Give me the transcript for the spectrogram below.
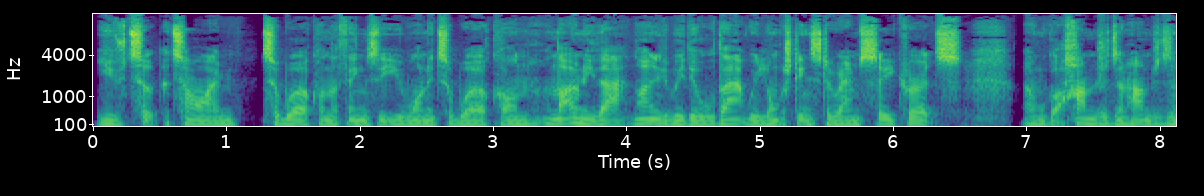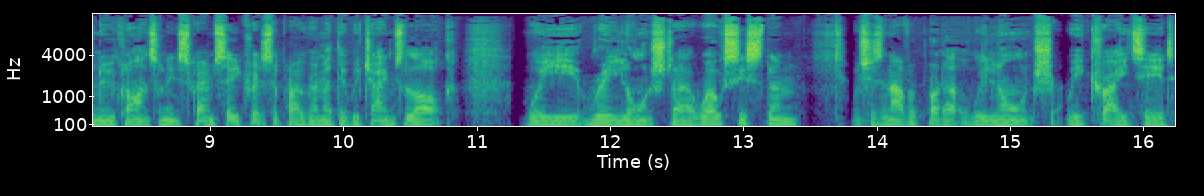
you've took the time to work on the things that you wanted to work on. And not only that, not only did we do all that, we launched Instagram Secrets and we've got hundreds and hundreds of new clients on Instagram Secrets, a program I did with James Lock. We relaunched uh, Wealth System, which is another product we launched. We created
